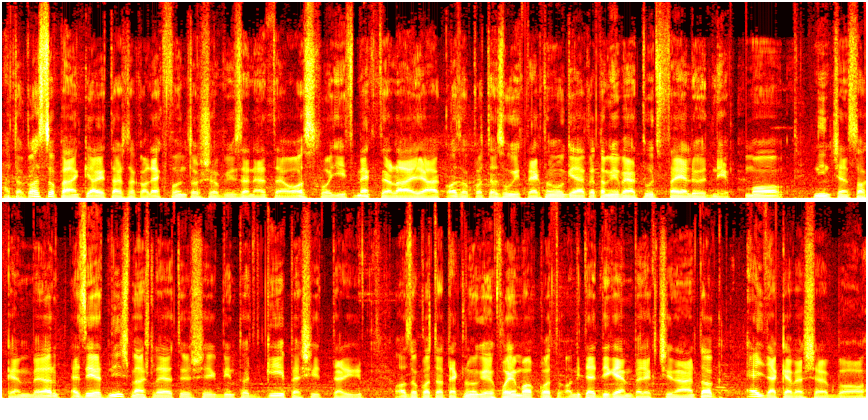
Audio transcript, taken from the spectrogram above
Hát a Gastropán kiállításnak a legfontosabb üzenete az, hogy itt megtalálják azokat az új technológiákat, amivel tud fejlődni. Ma nincsen szakember, ezért nincs más lehetőség, mint hogy gépesíteni azokat a technológiai folyamatokat, amit eddig emberek csináltak. Egyre kevesebb a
